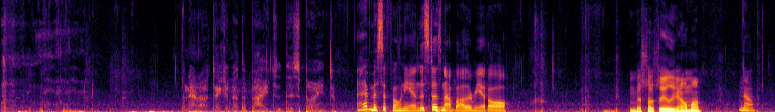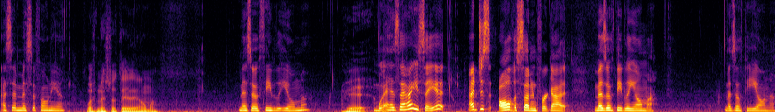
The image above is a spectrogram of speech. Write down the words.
And then I'll take another bite at this point. I have misophonia, and this does not bother me at all. Mesothelioma? No, I said misophonia, What's mesothelioma? mesothelioma. Yeah. What is that? How you say it? I just all of a sudden forgot it. Mesothelioma. Mesothelioma.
